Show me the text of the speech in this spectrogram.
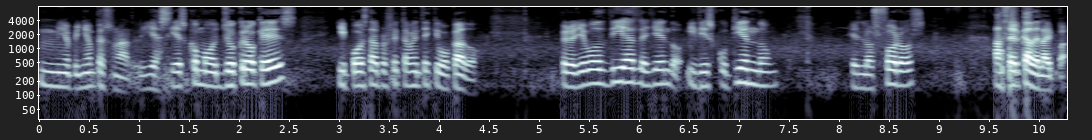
mi opinión personal y así es como yo creo que es y puedo estar perfectamente equivocado. Pero llevo días leyendo y discutiendo en los foros acerca del iPad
